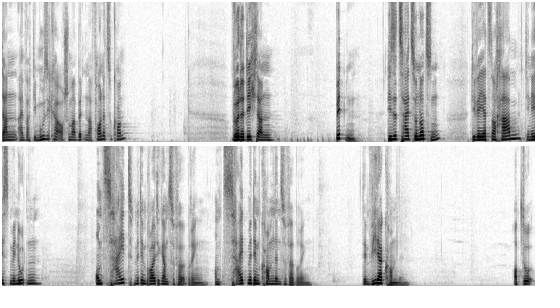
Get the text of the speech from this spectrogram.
dann einfach die Musiker auch schon mal bitten, nach vorne zu kommen würde dich dann bitten, diese Zeit zu nutzen, die wir jetzt noch haben, die nächsten Minuten, um Zeit mit dem Bräutigam zu verbringen, um Zeit mit dem Kommenden zu verbringen, dem Wiederkommenden. Ob du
